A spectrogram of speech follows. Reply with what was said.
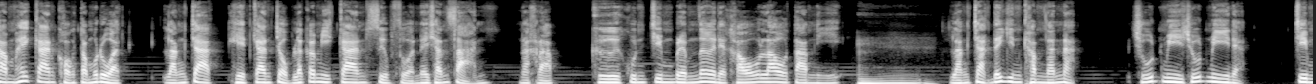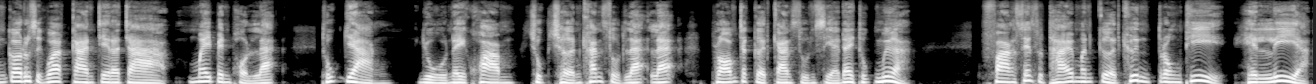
คำให้การของตำรวจ หลังจากเหตุการณ์จบแล้วก็มีการสืบสวนในชั้นศาลนะครับ คือคุณจิมเบรมเนอร์เนี่ยเขาเล่าตามนี้อืมหลังจากได้ยินคำนั้นน่ะชูดมีชูดมีเนี่ย จิมก็รู้สึกว่าการเจรจาไม่เป็นผลและ ทุกอย่างอยู่ในความฉุกเฉินขั้นสุดและ และพร้อมจะเกิดการสูญเสียได้ทุกเมื่อ ฟางเส้นสุดท้ายมันเกิดขึ้นตรงที่เฮนรี่อะ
